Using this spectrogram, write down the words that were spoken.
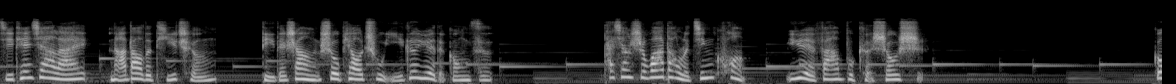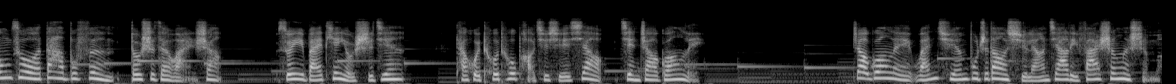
几天下来，拿到的提成抵得上售票处一个月的工资。他像是挖到了金矿，越发不可收拾。工作大部分都是在晚上，所以白天有时间，他会偷偷跑去学校见赵光磊。赵光磊完全不知道许良家里发生了什么，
